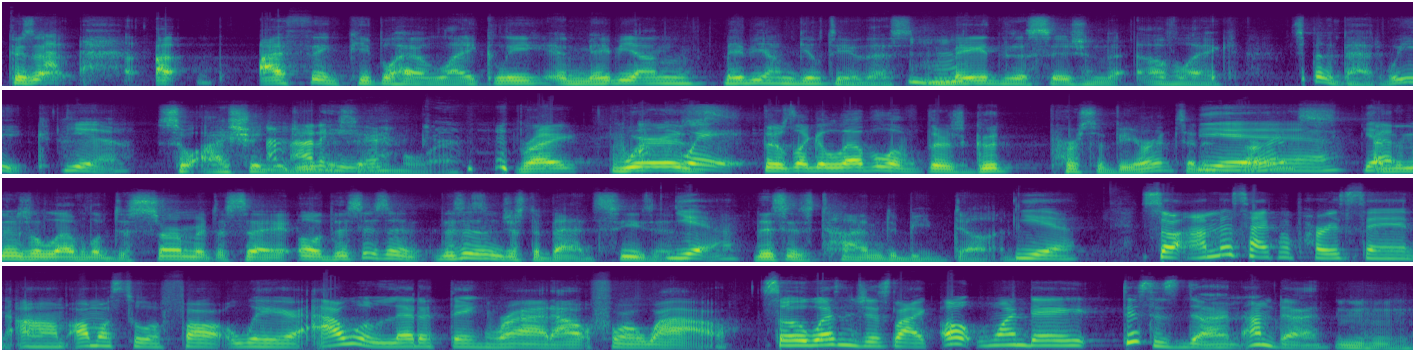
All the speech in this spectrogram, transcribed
Because I, I, I think people have likely, and maybe I'm maybe I'm guilty of this, Mm-hmm. made the decision of like it's been a bad week, Yeah. so I shouldn't I'm do this here. anymore, right? Whereas Wait. there's like a level of there's good perseverance and Yeah, endurance, yep. and then there's a level of discernment to say, oh, this isn't this isn't just a bad season. Yeah. this is time to be done. Yeah. So I'm the type of person, um, almost to a fault, where I will let a thing ride out for a while. So it wasn't just like, oh, one day this is done, I'm done.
